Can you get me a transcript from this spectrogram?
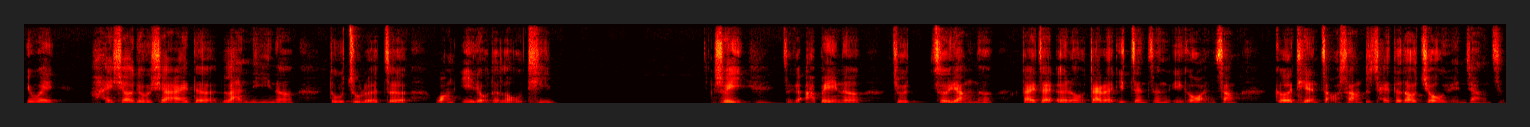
因为海啸留下来的烂泥呢，堵住了这往一楼的楼梯，所以这个阿伯呢就这样呢待在二楼待了一整整一个晚上，隔天早上才得到救援这样子。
